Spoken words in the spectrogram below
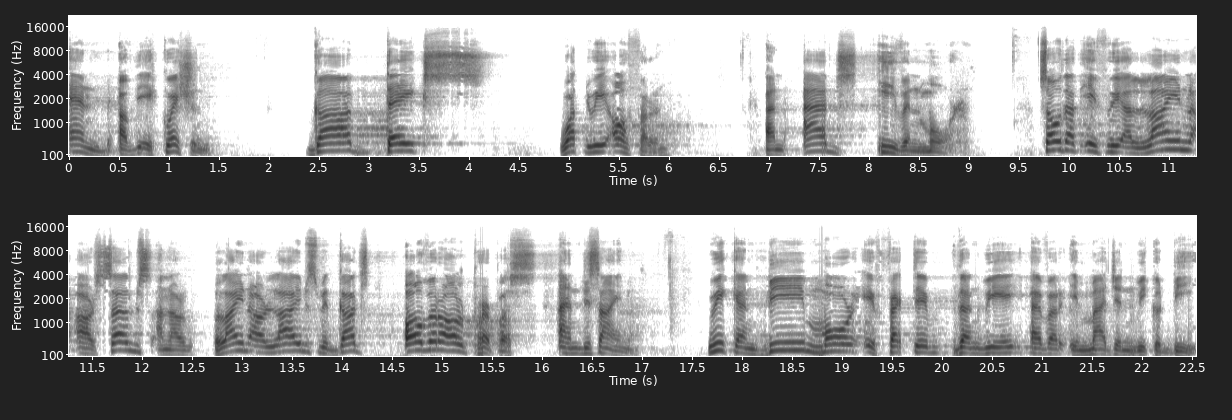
end of the equation. God takes what we offer and adds even more. So that if we align ourselves and our, align our lives with God's overall purpose and design, we can be more effective than we ever imagined we could be.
